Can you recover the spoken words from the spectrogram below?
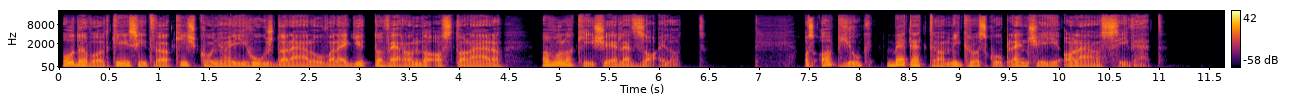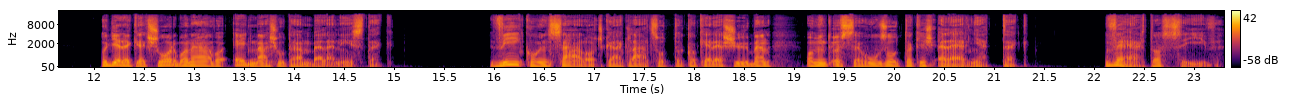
oda volt készítve a kis konyhai húsdarálóval együtt a veranda asztalára, ahol a kísérlet zajlott. Az apjuk betette a mikroszkóp lencséi alá a szívet. A gyerekek sorban állva egymás után belenéztek. Vékony szálacskák látszottak a keresőben, amint összehúzódtak és elernyedtek. Vert a szív.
